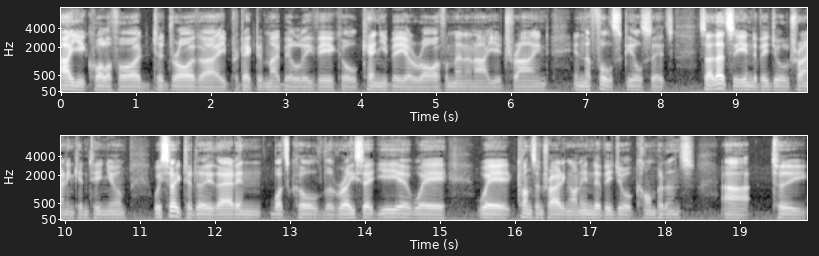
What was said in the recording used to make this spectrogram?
are you qualified to drive a protected mobility vehicle? Can you be a rifleman and are you trained in the full skill sets? So, that's the individual training continuum we seek to do that in what's called the reset year, where we're concentrating on individual competence uh, to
